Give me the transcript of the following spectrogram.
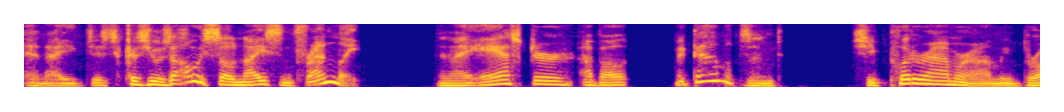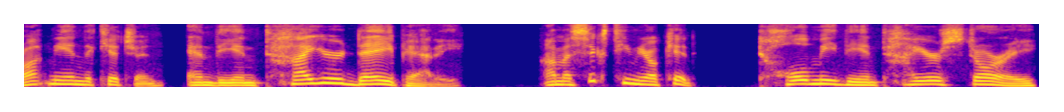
and I just, because she was always so nice and friendly. And I asked her about McDonald's and she put her arm around me, brought me in the kitchen, and the entire day, Paddy, I'm a 16 year old kid, told me the entire story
